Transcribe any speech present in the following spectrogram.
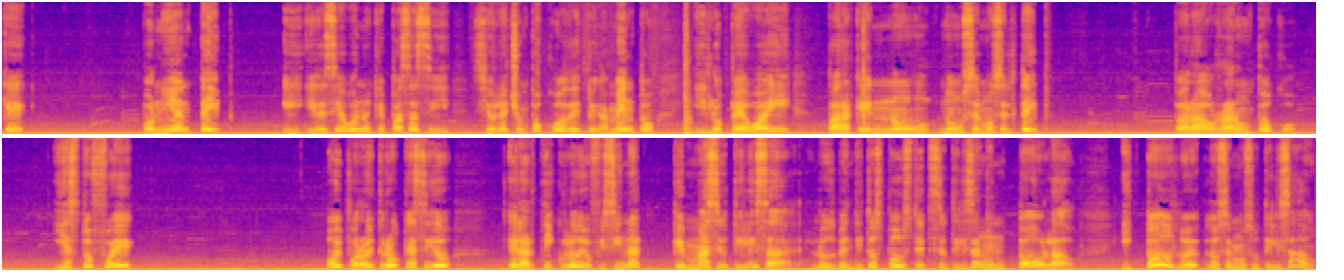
que ponían tape y, decía, bueno, ¿y qué pasa si, si yo le echo un poco de pegamento y lo pego ahí para que no, no usemos el tape? Para ahorrar un poco. Y esto fue, hoy por hoy creo que ha sido el artículo de oficina que más se utiliza. Los benditos post-its se utilizan en todo lado. Y todos los hemos utilizado.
